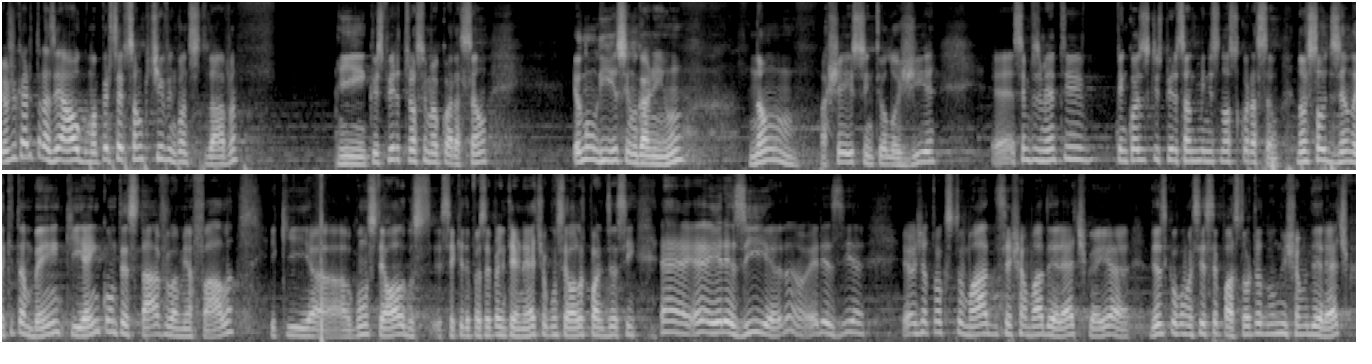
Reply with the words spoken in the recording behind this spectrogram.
E hoje eu quero trazer algo, uma percepção que tive enquanto estudava, e que o Espírito trouxe ao meu coração. Eu não li isso em lugar nenhum, não achei isso em teologia. É, simplesmente tem coisas que o Espírito Santo ministra no nosso coração. Não estou dizendo aqui também que é incontestável a minha fala e que ah, alguns teólogos, esse aqui depois vai para a internet, alguns teólogos podem dizer assim, é, é heresia. Não, heresia eu já estou acostumado a ser chamado herético aí, desde que eu comecei a ser pastor, todo mundo me chama de herético,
